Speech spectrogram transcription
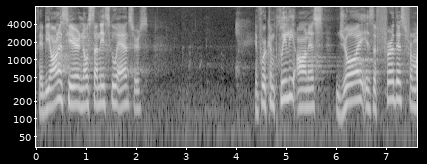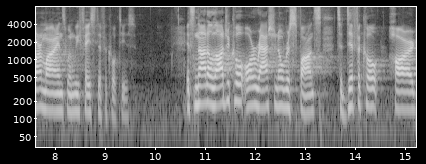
Okay, be honest here, no Sunday school answers. If we're completely honest, joy is the furthest from our minds when we face difficulties. It's not a logical or rational response to difficult, hard,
